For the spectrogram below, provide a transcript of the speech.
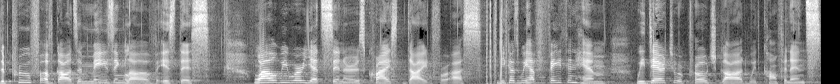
The proof of God's amazing love is this. While we were yet sinners, Christ died for us. Because we have faith in him, we dare to approach God with confidence.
